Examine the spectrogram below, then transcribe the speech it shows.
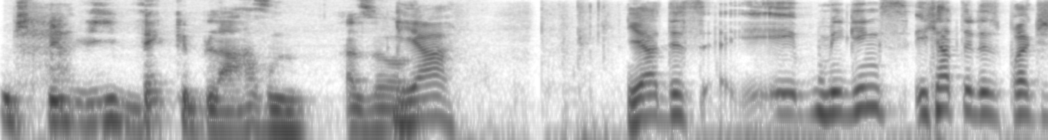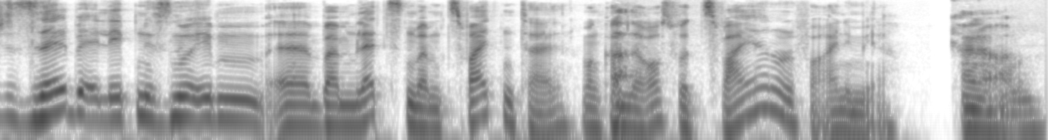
Und ich bin wie weggeblasen. Also Ja. Ja, das, äh, mir ging's, ich hatte das praktisch dasselbe Erlebnis, nur eben äh, beim letzten, beim zweiten Teil. Wann kam Ah. der raus? Vor zwei Jahren oder vor einem Jahr? keine Ahnung.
